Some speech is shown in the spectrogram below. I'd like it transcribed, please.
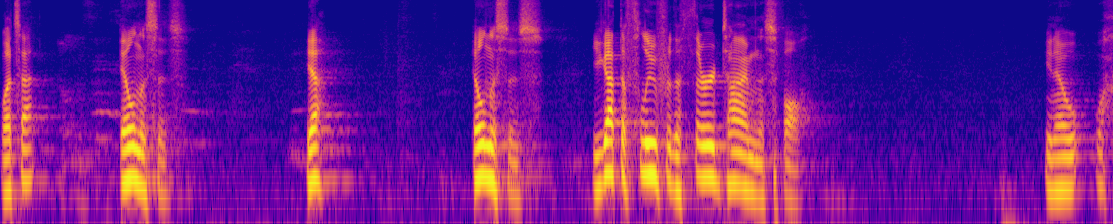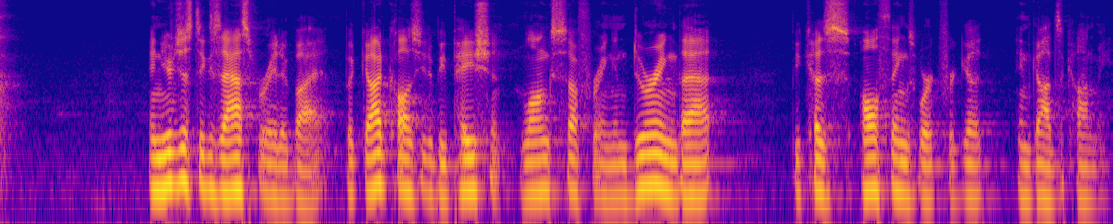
What's that? Illnesses. Yeah. Illnesses. You got the flu for the third time this fall. You know, and you're just exasperated by it. But God calls you to be patient, long suffering, enduring that because all things work for good in God's economy.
